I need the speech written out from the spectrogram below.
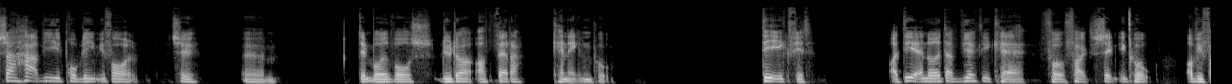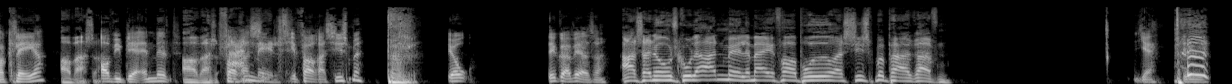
så har vi et problem i forhold til øhm, den måde, vores lyttere opfatter kanalen på. Det er ikke fedt. Og det er noget, der virkelig kan få folk sind i kog. Og vi får klager, Og hvad så? og vi bliver anmeldt Og hvad så? for, Anmeldt. raci- for racisme. Jo, det gør vi altså. Altså, nogen skulle anmelde mig for at bryde racismeparagrafen. Ja, det,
